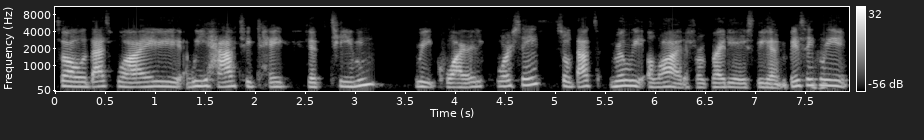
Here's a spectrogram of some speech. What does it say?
So that's why we have to take 15 required courses. So that's really a lot for graduate student. Mm-hmm. Basically,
